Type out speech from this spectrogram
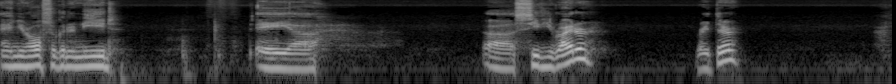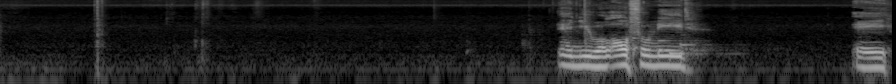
And you're also going to need a uh, uh CD writer right there. And you will also need a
